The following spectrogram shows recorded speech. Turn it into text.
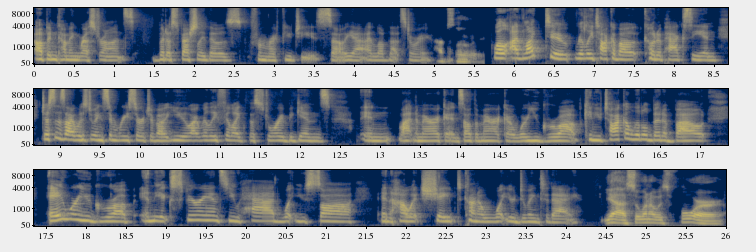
up and coming restaurants but especially those from refugees. So yeah, I love that story. Absolutely. Well, I'd like to really talk about Cotopaxi. And just as I was doing some research about you, I really feel like the story begins in Latin America and South America where you grew up. Can you talk a little bit about A, where you grew up and the experience you had, what you saw, and how it shaped kind of what you're doing today? Yeah. So when I was four,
